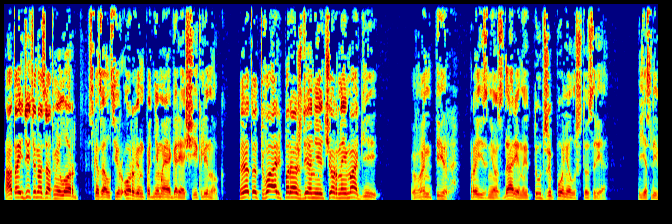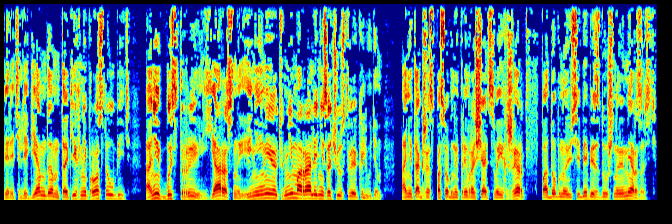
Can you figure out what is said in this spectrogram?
«Отойдите назад, милорд», — сказал сир Орвин, поднимая горящий клинок. «Это тварь порождение черной магии». «Вампир», — произнес Дарин и тут же понял, что зря. Если верить легендам, таких не просто убить. Они быстры, яростны и не имеют ни морали, ни сочувствия к людям. Они также способны превращать своих жертв в подобную себе бездушную мерзость.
